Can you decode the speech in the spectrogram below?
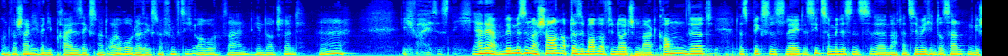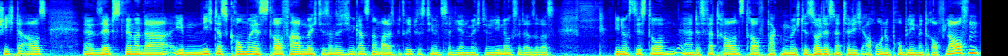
und wahrscheinlich, wenn die Preise 600 Euro oder 650 Euro sein hier in Deutschland, äh, ich weiß es nicht. Ja, ja, wir müssen mal schauen, ob das überhaupt auf den deutschen Markt kommen wird, das Pixel Slate. Es sieht zumindest äh, nach einer ziemlich interessanten Geschichte aus. Äh, selbst wenn man da eben nicht das Chrome OS drauf haben möchte, sondern sich ein ganz normales Betriebssystem installieren möchte, ein Linux oder sowas, Linux-Distro äh, des Vertrauens draufpacken möchte, sollte es natürlich auch ohne Probleme drauf laufen.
